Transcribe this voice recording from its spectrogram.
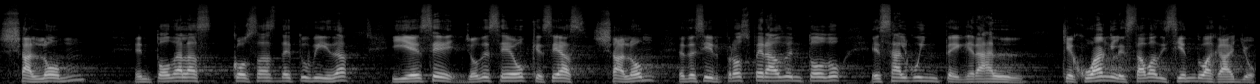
shalom en todas las cosas de tu vida. Y ese yo deseo que seas shalom, es decir, prosperado en todo, es algo integral que Juan le estaba diciendo a Gallo.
